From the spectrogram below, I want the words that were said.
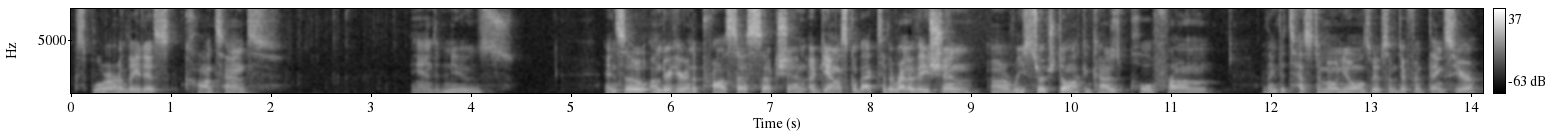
Explore our latest content and news. And so under here in the process section, again, let's go back to the renovation uh, research doc and kind of just pull from I think the testimonials, we have some different things here.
